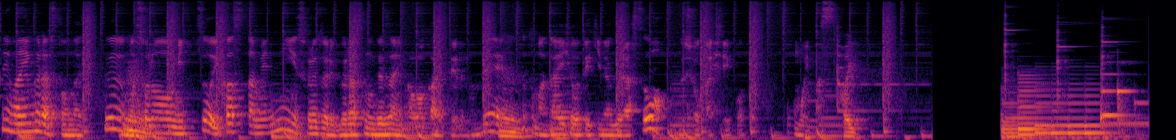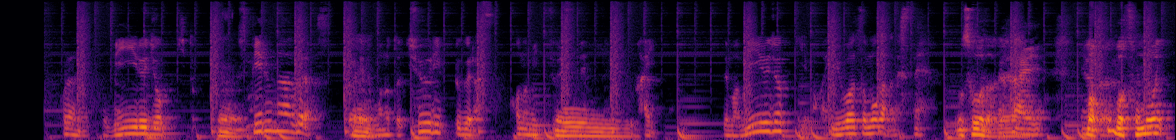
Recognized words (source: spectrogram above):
で、ワイングラスと同じく、うんまあ、その3つを生かすために、それぞれグラスのデザインが分かれているので、うんちょっとまあ代表的なグラスを紹介していこうと思います。はい。これはね、ビールジョッキと、うん。スピルナーグラスと言われるものと、チューリップグラス、この3つですね。はい。で、まあ、ビールジョッキは言わずもがなですね。そうだね。はい。まあ、ほぼその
